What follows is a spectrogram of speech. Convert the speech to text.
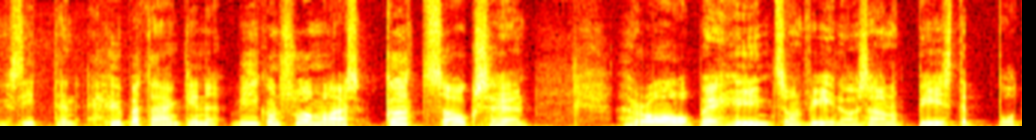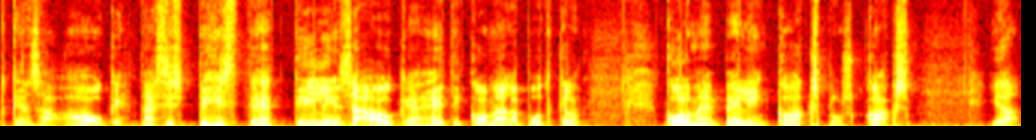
Ja sitten hypätäänkin viikon suomalaiskatsaukseen. Roope Hintz on vihdoin saanut pisteputkensa auki, tai siis pisteet tilinsä auki ja heti komealla putkella kolmeen peliin 2 plus 2. Ja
